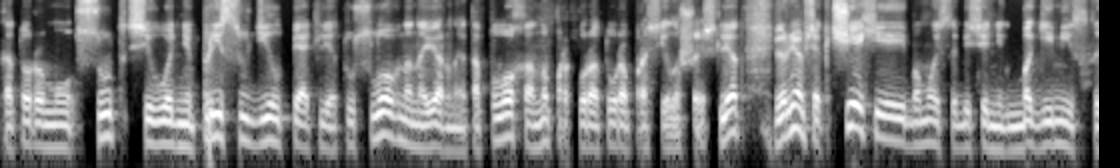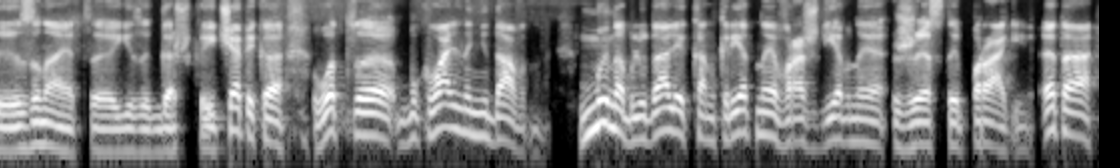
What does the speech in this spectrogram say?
которому суд сегодня присудил 5 лет условно. Наверное, это плохо, но прокуратура просила 6 лет. Вернемся к Чехии, ибо мой собеседник богемист знает язык Гашика и Чапика. Вот э, буквально недавно мы наблюдали конкретные враждебные жесты Праги. Это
